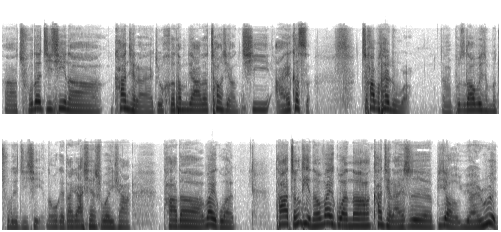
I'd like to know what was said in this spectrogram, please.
啊，出的机器呢，看起来就和他们家的畅享 7X 差不太多啊，不知道为什么出的机器。那我给大家先说一下它的外观，它整体的外观呢，看起来是比较圆润，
